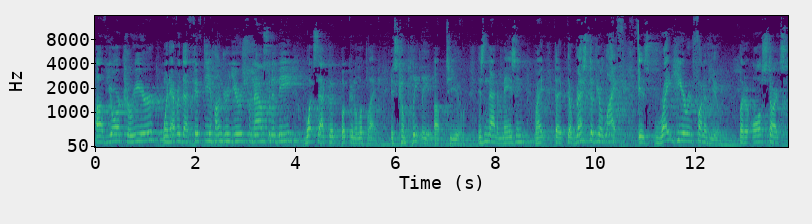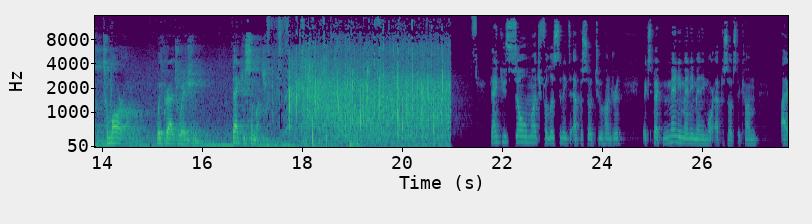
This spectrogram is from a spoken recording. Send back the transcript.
of your career, whenever that 50, 100 years from now is going to be, what's that good book going to look like? It's completely up to you. Isn't that amazing, right? The, the rest of your life is right here in front of you, but it all starts tomorrow with graduation. Thank you so much. Thank you so much for listening to episode 200. Expect many, many, many more episodes to come. I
